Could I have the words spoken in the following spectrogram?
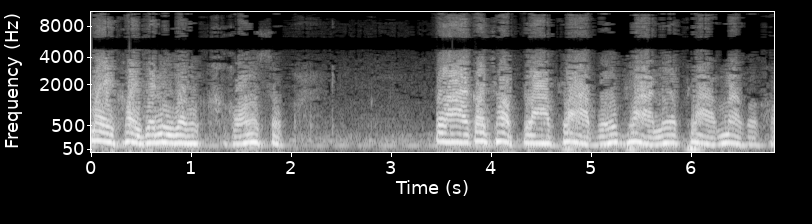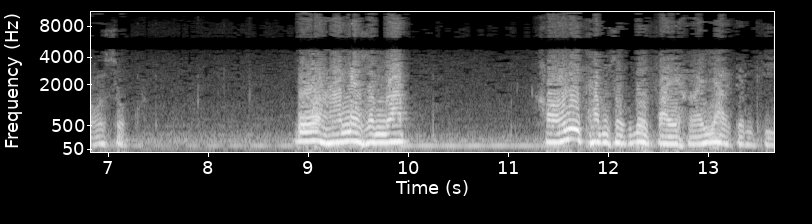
ไม่ค่อยจะนิยมของสุกปลาก็ชอบปลาพลาหมูพลาเนื้อพลามากกว่าของสุกดูอาหารในสำรับ ของที่ทำสุกด้วยไฟหายากเต็มที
